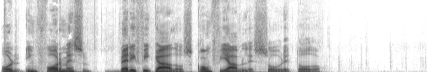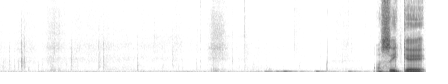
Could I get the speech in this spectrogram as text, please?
por informes verificados, confiables sobre todo. Así que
